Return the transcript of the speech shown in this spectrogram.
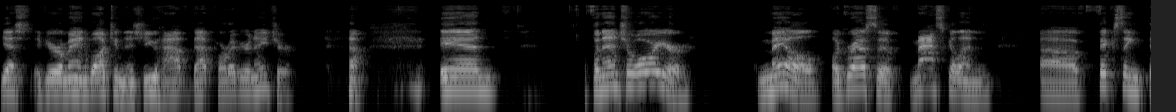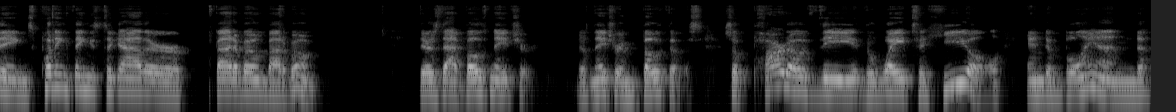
yes, if you're a man watching this, you have that part of your nature. and financial warrior, male, aggressive, masculine, uh, fixing things, putting things together, bada boom, bada boom. There's that both nature. There's nature in both of us. So part of the the way to heal and to blend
